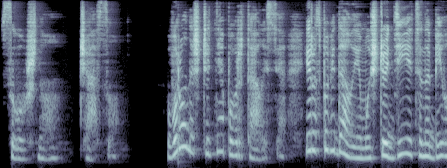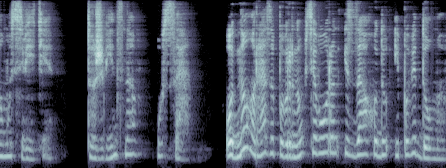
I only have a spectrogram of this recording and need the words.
слушного часу. Ворони щодня поверталися і розповідали йому, що діється на білому світі, тож він знав усе. Одного разу повернувся ворон із заходу і повідомив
